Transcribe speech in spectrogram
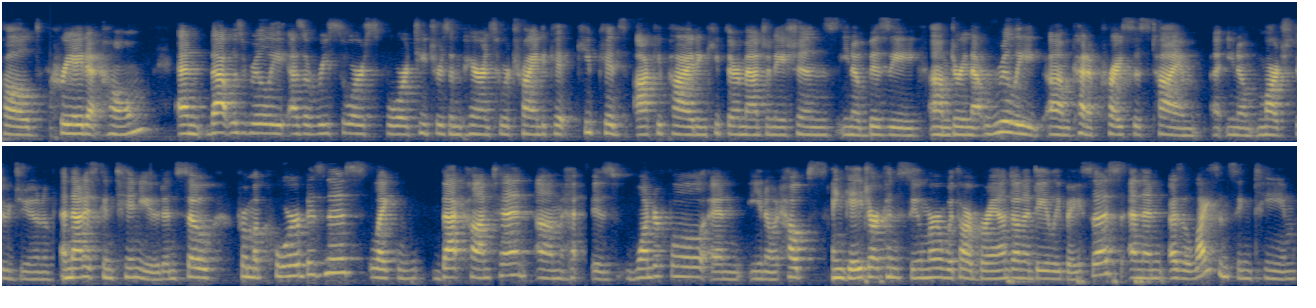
called Create at Home and that was really as a resource for teachers and parents who are trying to keep kids occupied and keep their imaginations you know busy um, during that really um, kind of crisis time uh, you know march through june. And that has continued. And so from a core business like that content um, is wonderful and you know it helps engage our consumer with our brand on a daily basis. And then as a licensing team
